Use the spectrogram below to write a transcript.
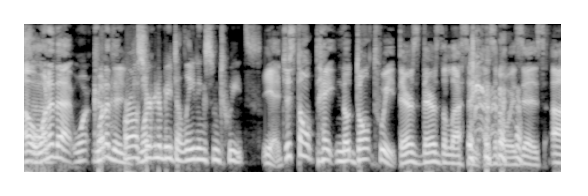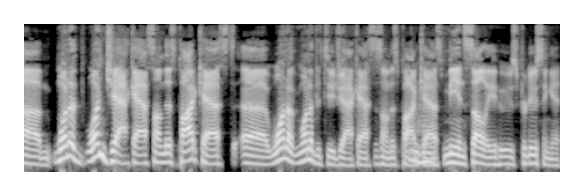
Oh, uh, one of that one, one, of the or else one, you're going to be deleting some tweets. Yeah, just don't hey no don't tweet. There's there's the lesson as it always is. Um, one of one jackass on this podcast, uh, one of one of the two jackasses on this mm-hmm. podcast, mm-hmm. me and Sully, who's producing it.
